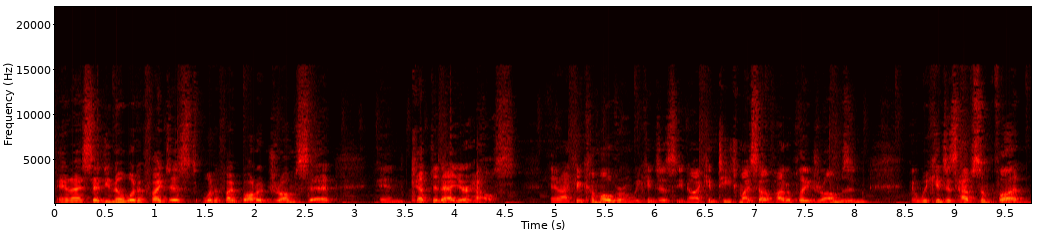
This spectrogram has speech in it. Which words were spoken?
and I said, you know, what if I just what if I bought a drum set and kept it at your house, and I could come over and we can just you know I can teach myself how to play drums and and we can just have some fun.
